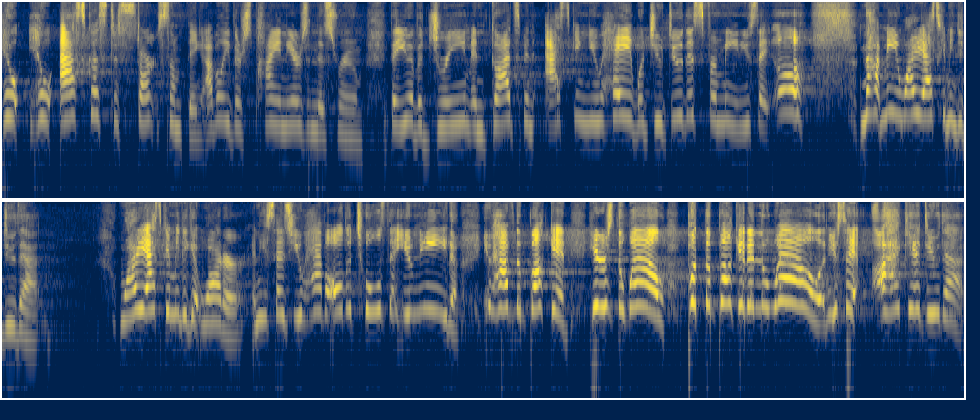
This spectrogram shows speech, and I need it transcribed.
He'll, he'll ask us to start something. I believe there's pioneers in this room that you have a dream and God's been asking you, hey, would you do this for me? And you say, oh, not me. Why are you asking me to do that? Why are you asking me to get water? And he says, You have all the tools that you need. You have the bucket. Here's the well. Put the bucket in the well. And you say, I can't do that.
